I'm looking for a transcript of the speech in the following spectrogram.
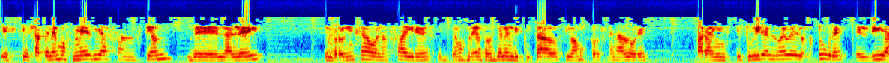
es que ya tenemos media sanción de la ley en provincia de Buenos Aires, tenemos media sanción en diputados y vamos por senadores, para instituir el 9 de octubre, el día,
